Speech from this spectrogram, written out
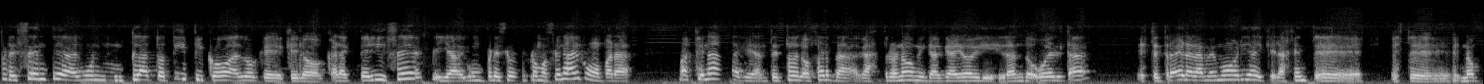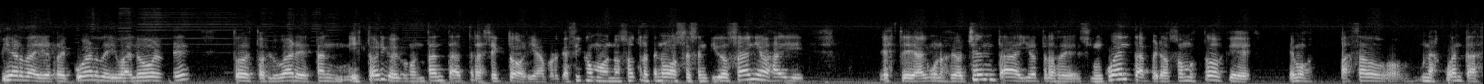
presente algún plato típico, algo que, que lo caracterice y algún precio promocional como para, más que nada, que ante toda la oferta gastronómica que hay hoy dando vuelta, este, traer a la memoria y que la gente este, no pierda y recuerde y valore todos estos lugares tan históricos y con tanta trayectoria, porque así como nosotros tenemos 62 años, hay este, algunos de 80 y otros de 50, pero somos todos que hemos pasado unas cuantas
